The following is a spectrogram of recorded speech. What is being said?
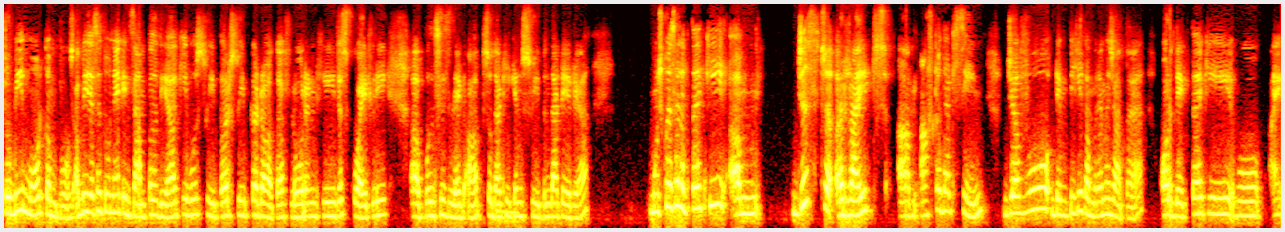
to be more composed अभी जैसे तूने एक example दिया कि वो sweeper sweep कर रहा होता है floor and he just quietly uh, pulls his leg up so that he can sweep in that area मुझको ऐसा लगता है कि um, just right um, after that scene जब वो डिम्पी के कमरे में जाता है और देखता है कि वो I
